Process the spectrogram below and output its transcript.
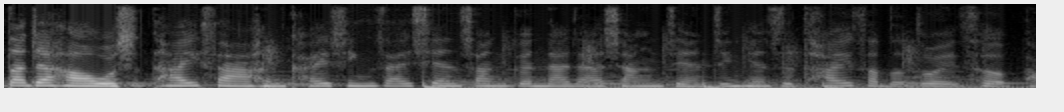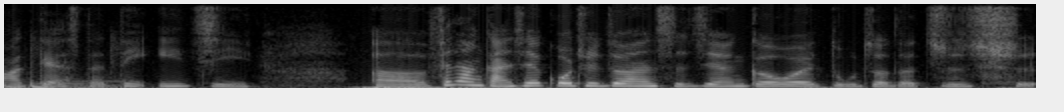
大家好，我是 tai 很开心在线上跟大家相见。今天是 tai 的对策 Podcast 的第一集。呃，非常感谢过去这段时间各位读者的支持。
